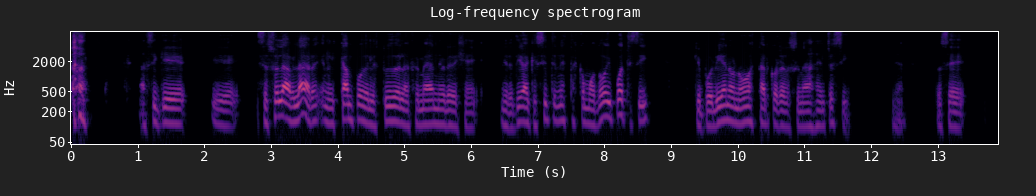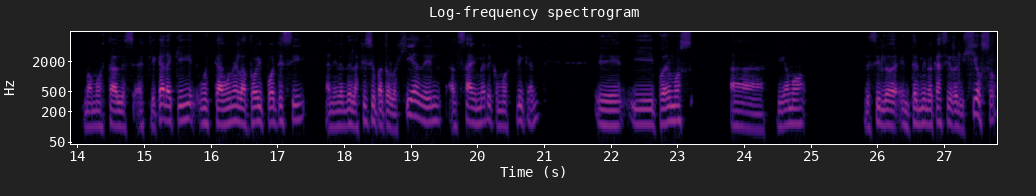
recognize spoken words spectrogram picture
Así que eh, se suele hablar en el campo del estudio de la enfermedad neurodegenerativa que existen estas como dos hipótesis que podrían o no estar correlacionadas entre sí. Entonces, vamos a, establecer, a explicar aquí cada una de las dos hipótesis a nivel de la fisiopatología del Alzheimer y cómo explican, eh, y podemos, ah, digamos, decirlo en términos casi religiosos,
